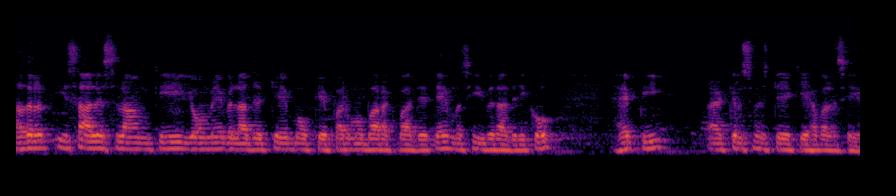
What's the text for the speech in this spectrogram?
हज़रत ईसा अलैहिस्सलाम की योम विलादत के मौके पर मुबारकबाद देते हैं। मसीही बिरादरी को हैप्पी क्रिसमस डे के हवाले से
